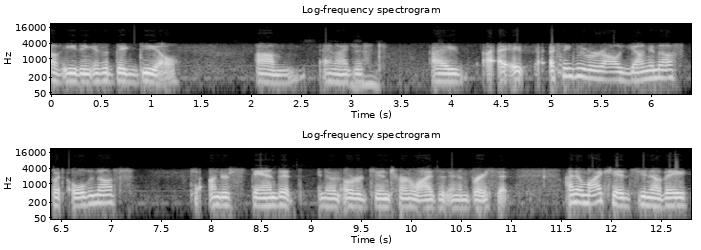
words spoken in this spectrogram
of eating is a big deal. Um, and I just, I, I, I think we were all young enough, but old enough to understand it, you know, in order to internalize it and embrace it. I know my kids, you know, they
